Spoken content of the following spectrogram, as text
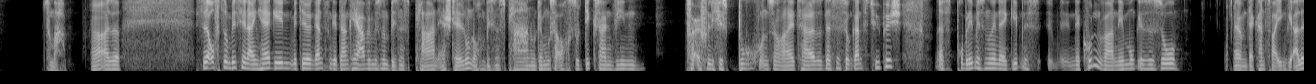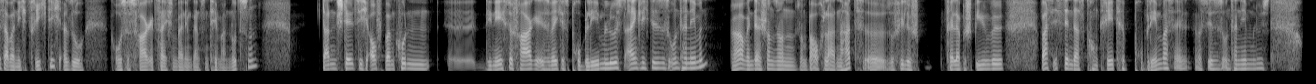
zu machen. Ja, also ist ja oft so ein bisschen einhergehend mit dem ganzen Gedanke, ja, wir müssen einen Businessplan erstellen und noch einen Businessplan und der muss auch so dick sein wie ein veröffentlichtes Buch und so weiter. Also das ist so ganz typisch. Das Problem ist nur in der Ergebnis, in der Kundenwahrnehmung ist es so, Ähm, der kann zwar irgendwie alles, aber nichts richtig. Also großes Fragezeichen bei dem ganzen Thema Nutzen. Dann stellt sich auf beim Kunden äh, die nächste Frage ist, welches Problem löst eigentlich dieses Unternehmen? Ja, wenn der schon so einen, so einen Bauchladen hat, äh, so viele Fälle bespielen will, was ist denn das konkrete Problem, was, er, was dieses Unternehmen löst?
